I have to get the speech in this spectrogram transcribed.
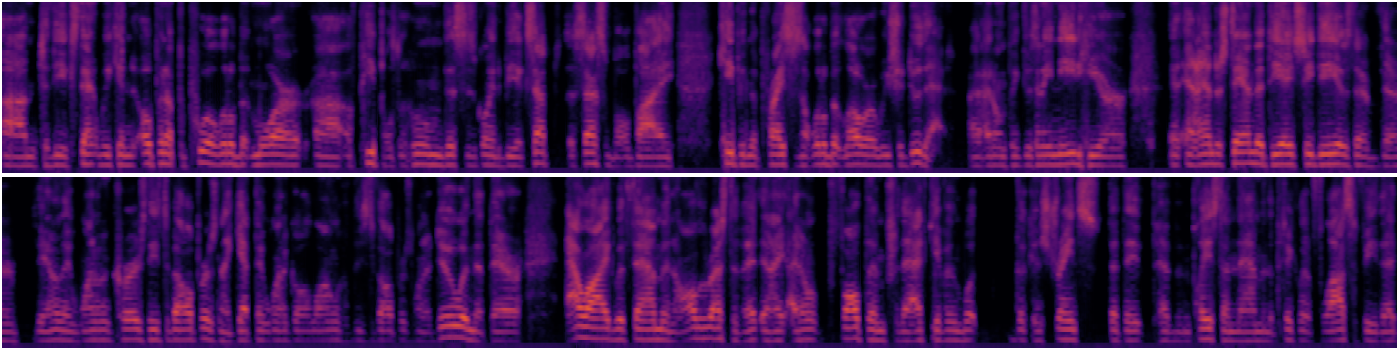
um, to the extent we can open up the pool a little bit more uh, of people to whom this is going to be accept accessible by keeping the prices a little bit lower, we should do that. I, I don't think there's any need here, and, and I understand that DHCD is their their you know they want to encourage these developers, and I get they want to go along with what these developers want to do, and that they're allied with them and all the rest of it, and I, I don't fault them for that, given what the constraints that they have been placed on them and the particular philosophy that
